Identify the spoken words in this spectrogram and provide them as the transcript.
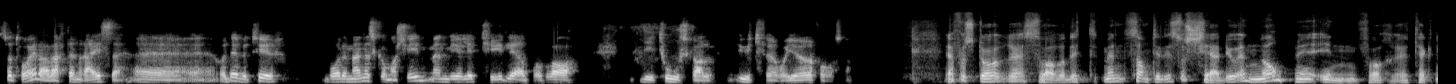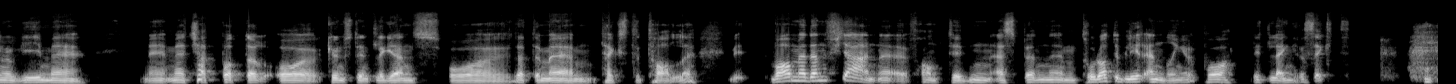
så tror jeg det har vært en reise. Eh, og Det betyr både menneske og maskin, men vi er litt tydeligere på hva de to skal utføre og gjøre for oss. Jeg forstår eh, svaret ditt, men samtidig så skjer det jo enormt mye innenfor teknologi med med, med chatboter og kunstig intelligens og dette med tekst-tale. Hva med den fjerne framtiden, Espen? Tror du at det blir endringer på litt lengre sikt?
